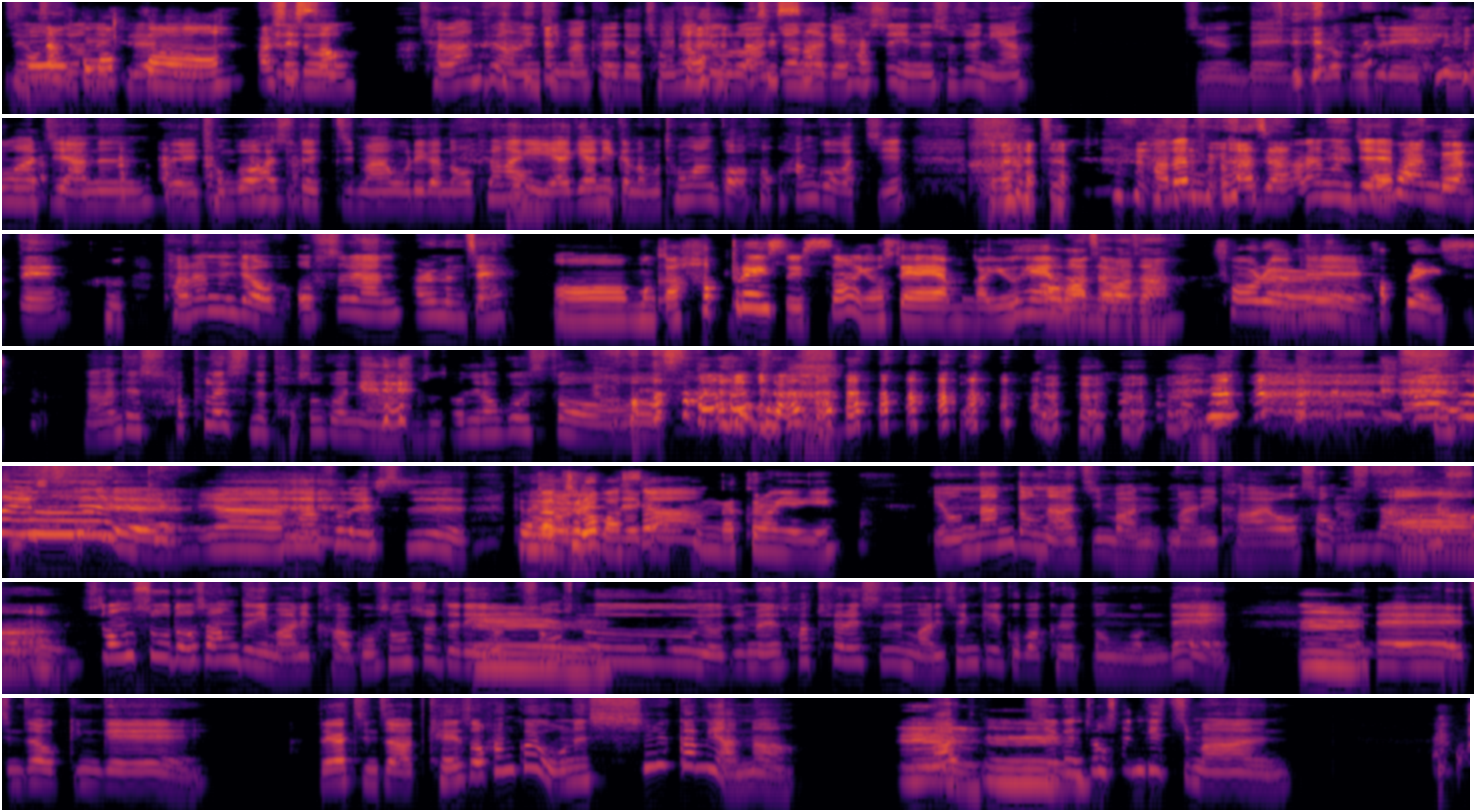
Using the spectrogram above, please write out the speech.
내가 어, 고맙다. 그래도, 할수 있어? 잘하는 편 아니지만 그래도 정상적으로? 안전하게 할 수 있는 수준이야. 지금 네 여러분들이 궁금하지 않은 네, 정보가 할 수도 있지만 우리가 너무 편하게 어. 이야기하니까 너무 통한 거한 거 같지. 다른 맞아. 다른 문제 것 같아. 다른 문제 없, 없으면 할 문제. 어, 뭔가 핫플레이스 있어? 요새 뭔가 유행하는 어, 맞아, 맞아. 서울 나한테- 핫플레이스. 나한테 핫플레이스는 도서관이야 무슨 소리라고 있어. 핫플레이스 야 핫플레이스 뭔가 들어봤어? 내가 뭔가 그런 얘기. 연남동은 아직 많이, 많이 가요. 성, 아. 성수도 사람들이 많이 가고 성수들이 음. 요- 성수 요즘에 핫플레이스는 많이 생기고 막 그랬던 건데 음. 근데 진짜 웃긴 게 내가 진짜 계속 한국에 오는 실감이 안 나. 음. 아, 음. 지금 좀 생겼지만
